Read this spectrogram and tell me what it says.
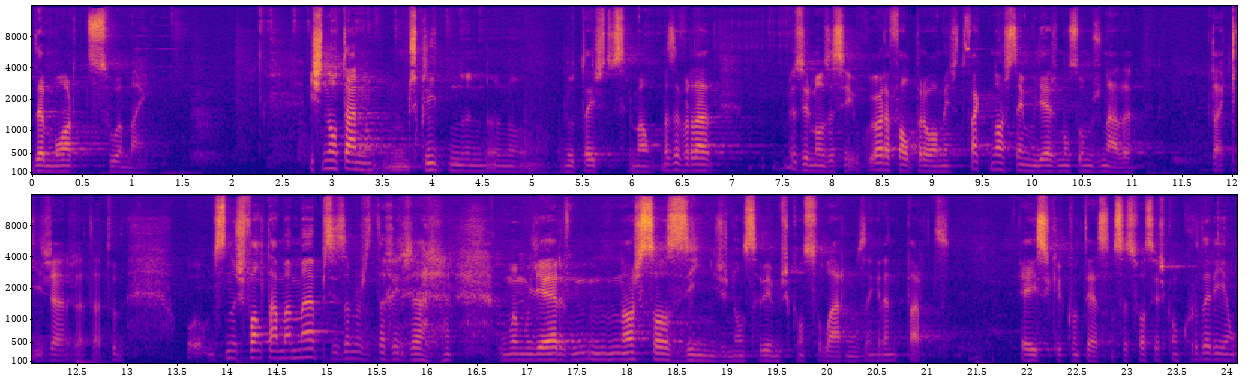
da morte de sua mãe. Isto não está no, escrito no, no, no, texto do sermão, mas a verdade, meus irmãos, assim, agora falo para homens, de facto nós sem mulheres não somos nada. Está aqui, já, já está tudo. Se nos falta a mamã, precisamos de arranjar uma mulher. Nós sozinhos não sabemos consolar-nos em grande parte. É isso que acontece. Não sei se vocês concordariam,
